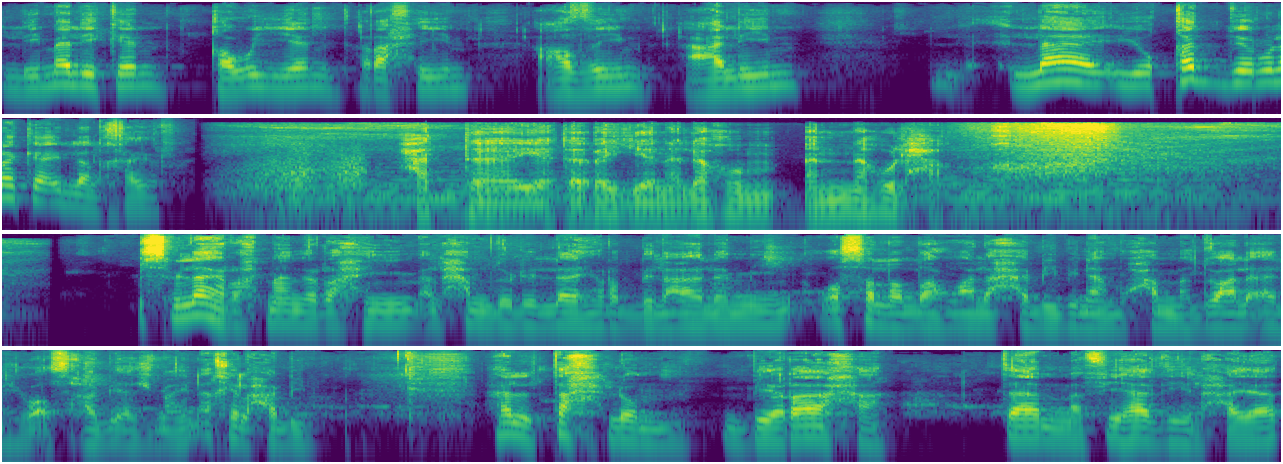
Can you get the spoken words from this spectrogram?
لملك قوي رحيم عظيم عليم لا يقدر لك إلا الخير. حتى يتبين لهم أنه الحق. بسم الله الرحمن الرحيم. الحمد لله رب العالمين وصلى الله على حبيبنا محمد وعلى آله وأصحابه أجمعين. أخي الحبيب هل تحلم براحة تامة في هذه الحياة؟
